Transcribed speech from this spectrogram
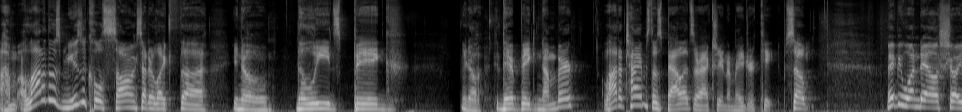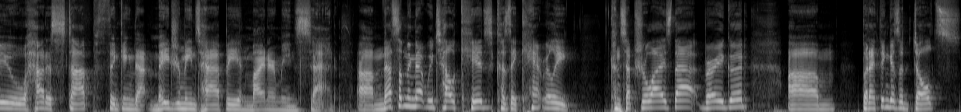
um, a lot of those musical songs that are like the, you know, the lead's big, you know, their big number, a lot of times those ballads are actually in a major key. So maybe one day I'll show you how to stop thinking that major means happy and minor means sad. Um, that's something that we tell kids because they can't really conceptualize that very good. Um, but I think as adults,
